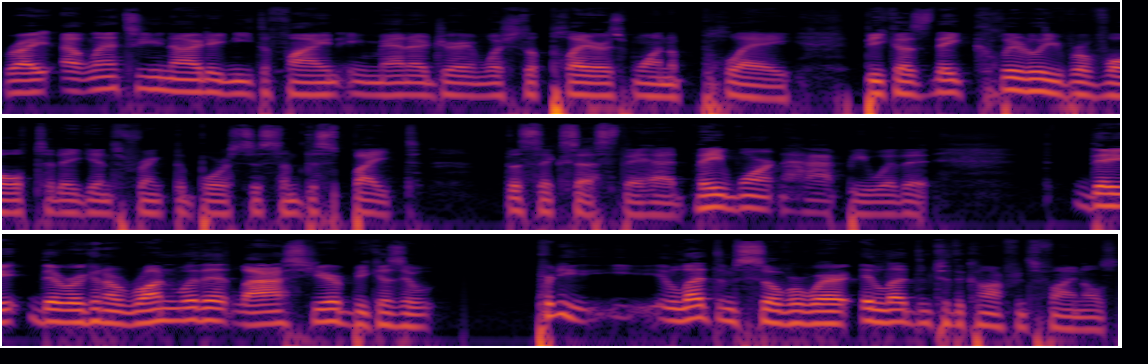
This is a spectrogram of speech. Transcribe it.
right? Atlanta United need to find a manager in which the players want to play because they clearly revolted against Frank de Boer's system despite the success they had. They weren't happy with it. They they were going to run with it last year because it pretty it led them silverware. It led them to the conference finals.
